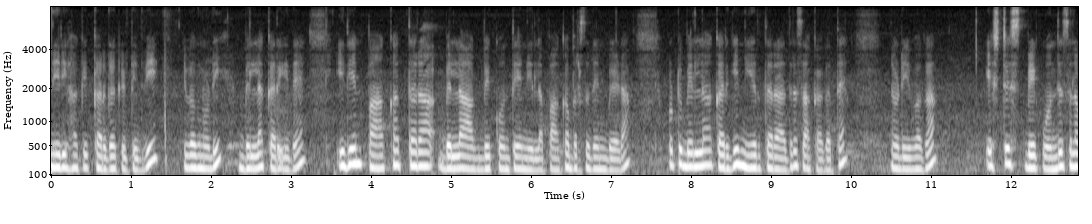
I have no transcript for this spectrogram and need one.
ನೀರಿಗೆ ಹಾಕಿ ಕರ್ಗಕ್ಕಿಟ್ಟಿದ್ವಿ ಇವಾಗ ನೋಡಿ, ಬೆಲ್ಲ ಕರಗಿದೆ ಇದೇನು ಪಾಕ ಥರ ಬೆಲ್ಲ ಆಗಬೇಕು ಅಂತ ಏನಿಲ್ಲ. ಪಾಕ ಬರ್ಸೋದೇನು ಬೇಡ. ಒಟ್ಟು ಬೆಲ್ಲ ಕರಗಿ ನೀರು ಥರ ಆದರೆ ಸಾಕಾಗತ್ತೆ. ನೋಡಿ, ಇವಾಗ ಎಷ್ಟೆಷ್ಟು ಬೇಕು, ಒಂದೇ ಸಲ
